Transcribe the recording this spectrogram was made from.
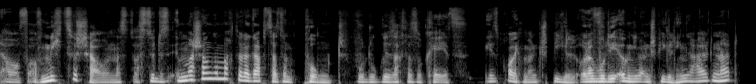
auf, auf mich zu schauen. Hast, hast du das immer schon gemacht oder gab es da so einen Punkt, wo du gesagt hast, okay, jetzt, jetzt brauche ich mal einen Spiegel? Oder wo dir irgendjemand einen Spiegel hingehalten hat?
